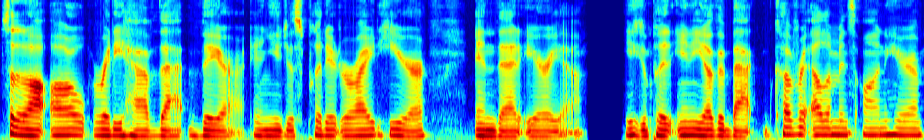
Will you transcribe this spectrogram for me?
so that I already have that there and you just put it right here in that area. You can put any other back cover elements on here.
